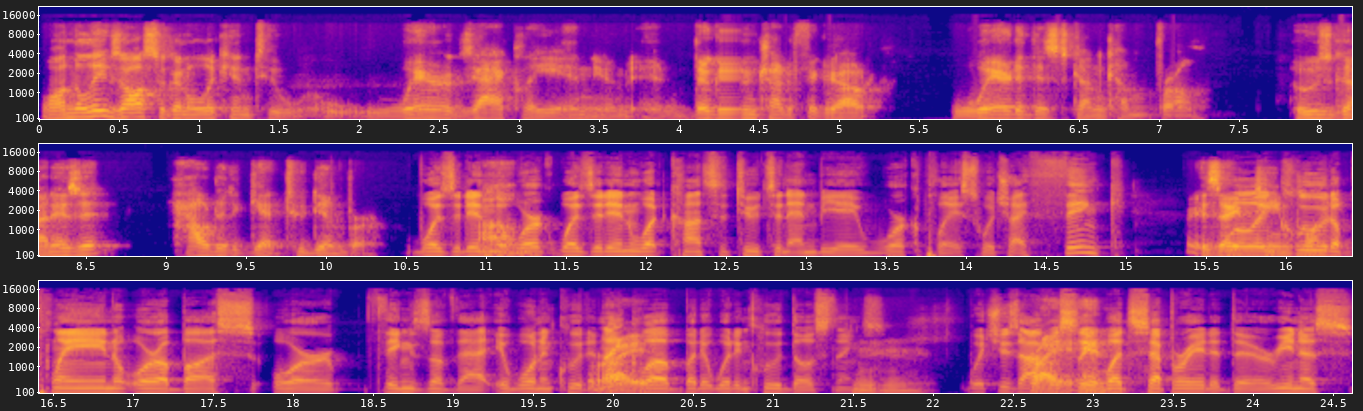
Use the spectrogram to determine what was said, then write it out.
Well, and the league's also going to look into where exactly, and, and they're going to try to figure out where did this gun come from? Whose gun is it? How did it get to Denver? Was it in the um, work? Was it in what constitutes an NBA workplace, which I think will include plane. a plane or a bus or things of that. It won't include a right. nightclub, but it would include those things, mm-hmm. Which is obviously right. what separated the Arenas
